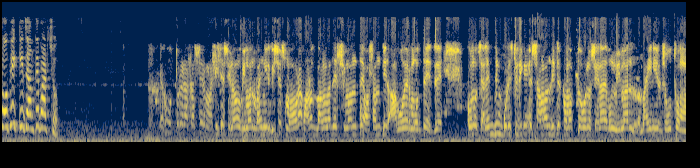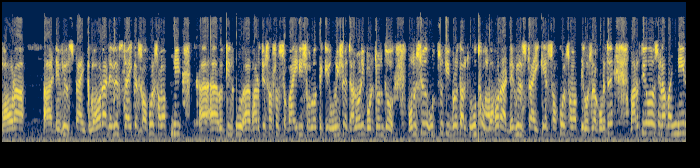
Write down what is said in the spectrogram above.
সৌভিক, কি জানতে পারছ? দেখো আকাশের মাটিতে সেনা ও বিমান বাহিনীর বিশেষ মহড়া ভারত বাংলাদেশ সীমান্তে অশান্তির আবহের মধ্যে যে কোনো চ্যালেঞ্জিং পরিস্থিতিকে সামাল দিতে সমাপ্ত হলো সেনা এবং বিমান বাহিনীর যৌথ মহড়া ডেভিল স্ট্রাইক মহড়া ডেভিল স্ট্রাইকের সফল সমাপ্তি কিন্তু ভারতীয় সশস্ত্র বাহিনী ষোলো থেকে উনিশে জানুয়ারি পর্যন্ত অনুষ্ঠিত উচ্চ তীব্রতার যৌথ মহড়া ডেভিল স্ট্রাইক এর সফল সমাপ্তি ঘোষণা করেছে। ভারতীয় সেনাবাহিনীর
